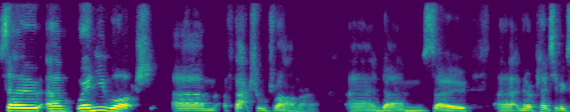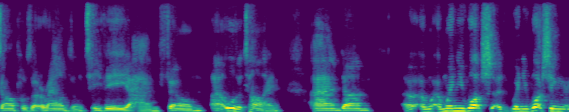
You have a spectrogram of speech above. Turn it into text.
so, um, when you watch um, a factual drama, and um, so, uh, and there are plenty of examples that are around on TV and film uh, all the time. And um, uh, and when you watch uh, when you're watching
